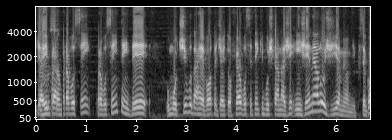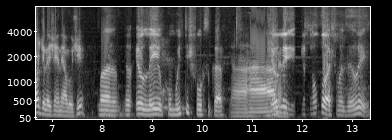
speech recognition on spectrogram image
Que aí, para você, você entender o motivo da revolta de Aitofel, você tem que buscar na, em genealogia, meu amigo. Você gosta de ler genealogia? Mano, eu, eu leio com muito esforço, cara. Ah, eu leio. Eu não gosto, mas eu leio.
